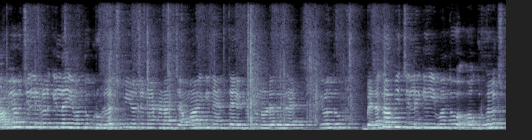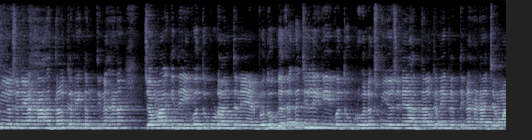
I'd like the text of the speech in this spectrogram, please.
ಯಾವ್ಯಾವ ಜಿಲ್ಲೆಗಳಿಗೆಲ್ಲ ಈ ಒಂದು ಗೃಹಲಕ್ಷ್ಮಿ ಯೋಜನೆ ಹಣ ಜಮಾ ಆಗಿದೆ ಅಂತ ಹೇಳ್ಬಿಟ್ಟು ನೋಡೋದಾದ್ರೆ, ಈ ಒಂದು ಬೆಳಗಾವಿ ಜಿಲ್ಲೆಗೆ ಈ ಒಂದು ಗೃಹಲಕ್ಷ್ಮಿ ಯೋಜನೆ ಹಣ, ಹದಿನಾಲ್ಕನೇ ಕಂತಿನ ಹಣ ಜಮಾ ಆಗಿದೆ ಇವತ್ತು ಕೂಡ ಅಂತಲೇ ಹೇಳ್ಬೋದು. ಗದಗ ಜಿಲ್ಲೆಗೆ ಇವತ್ತು ಗೃಹಲಕ್ಷ್ಮಿ ಯೋಜನೆ ಹದಿನಾಲ್ಕನೇ ಕಂತಿನ ಹಣ ಜಮಾ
